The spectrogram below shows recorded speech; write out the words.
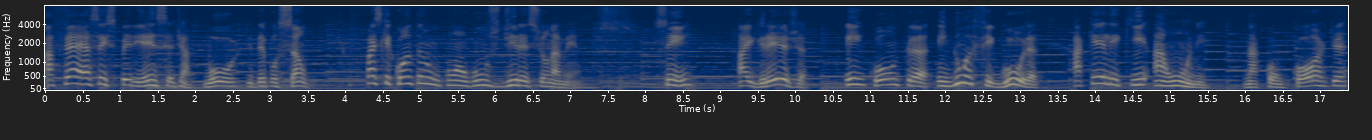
A fé é essa experiência de amor, de devoção mas que contam com alguns direcionamentos. Sim, a igreja encontra em uma figura aquele que a une na concórdia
